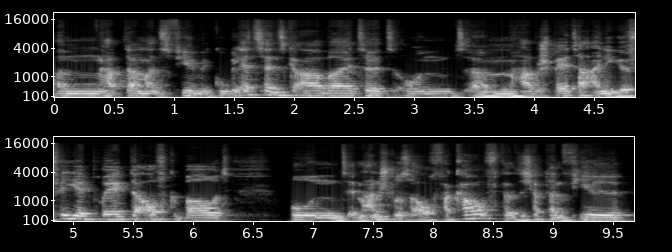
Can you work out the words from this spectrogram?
Ähm, habe damals viel mit Google AdSense gearbeitet und ähm, habe später einige Affiliate-Projekte aufgebaut und im Anschluss auch verkauft. Also ich habe dann viel,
